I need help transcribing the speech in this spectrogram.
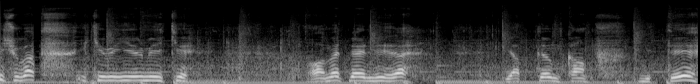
22 Şubat 2022 Ahmet Beyli'de yaptığım kamp bitti.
